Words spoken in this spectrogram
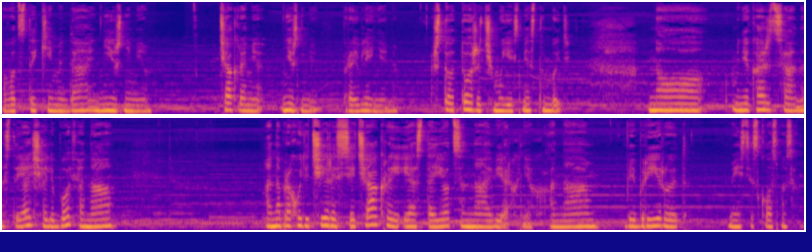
вот с такими, да, нижними чакрами, нижними проявлениями, что тоже чему есть место быть. Но мне кажется, настоящая любовь, она, она проходит через все чакры и остается на верхних. Она вибрирует вместе с космосом.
